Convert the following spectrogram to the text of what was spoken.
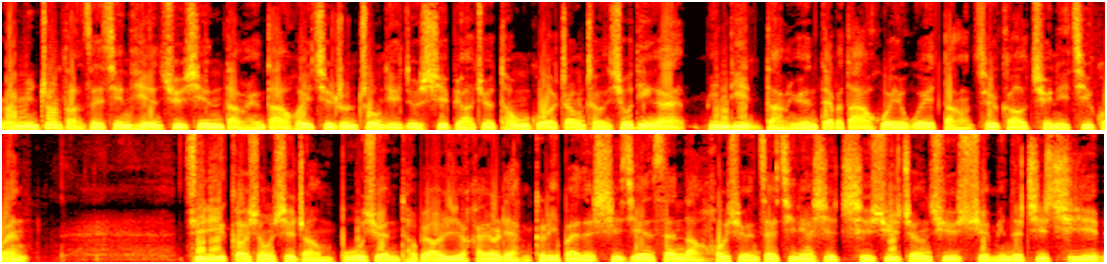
而民众党在今天举行党员大会，其中重点就是表决通过章程修订案，明定党员代表大会为党最高权力机关。距离高雄市长补选投票日还有两个礼拜的时间，三党候选人在今天是持续争取选民的支持。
